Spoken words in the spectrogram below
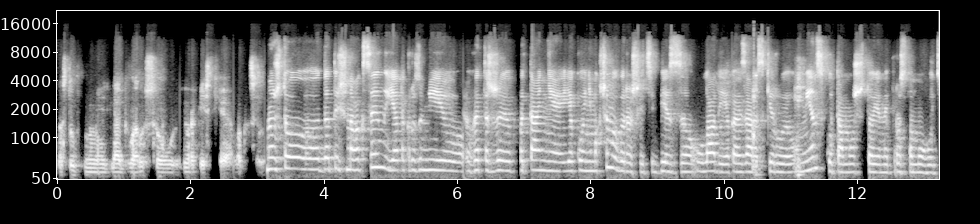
доступнымі для беларусаў еўрапейскія вакцыны Ну што датычна вакцыны я так разумею гэта же пытанне якое немагчыма вырашыць без улады якая зараз кіруе ў Мску тому что яны просто могуць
